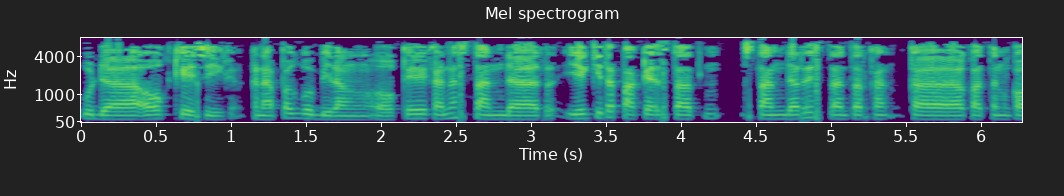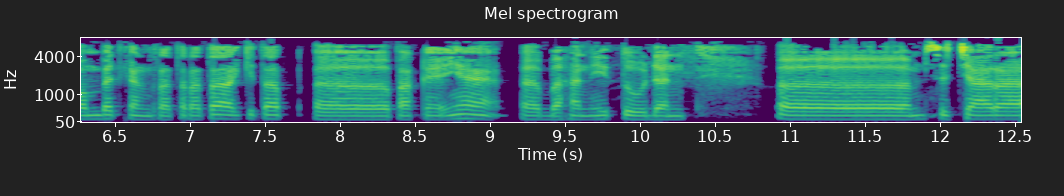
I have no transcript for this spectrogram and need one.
udah oke okay sih. Kenapa gue bilang oke? Okay? karena standar ya kita pakai stand, standarnya standar ke cotton combat kan. Rata-rata kita uh, pakainya uh, bahan itu. Dan um, secara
